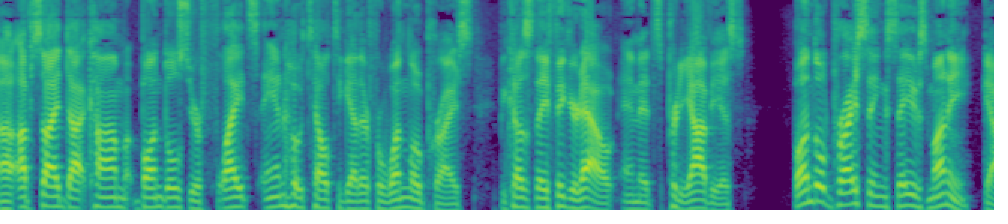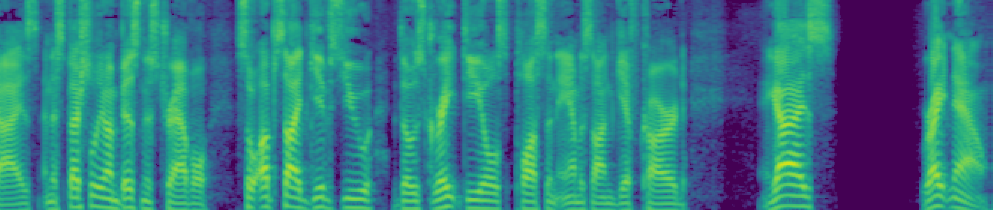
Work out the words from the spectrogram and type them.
Uh, Upside.com bundles your flights and hotel together for one low price because they figured out, and it's pretty obvious, Bundled pricing saves money, guys, and especially on business travel. So Upside gives you those great deals plus an Amazon gift card. And guys, right now,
